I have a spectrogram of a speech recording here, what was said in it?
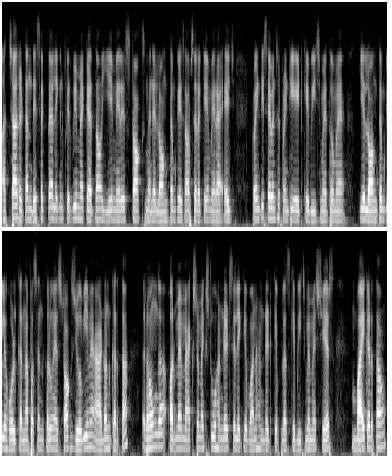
अच्छा रिटर्न दे सकता है, लेकिन फिर भी मैं कहता हूँ, ये मेरे स्टॉक्स मैंने लॉन्ग टर्म के हिसाब से रखे मेरा एज 27 से 28 के बीच में तो मैं ये लॉन्ग टर्म के लिए होल्ड करना पसंद करूँगा। स्टॉक्स जो भी मैं ऐड ऑन करता रहूँगा और मैं मैक्स टू मैक्स 200 से लेके 100 के प्लस के बीच में मैं शेयर्स बाय करता हूँ।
